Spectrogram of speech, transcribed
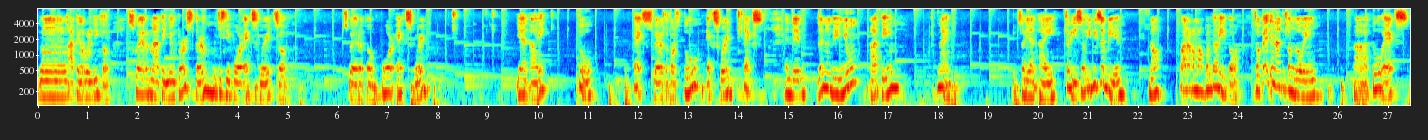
Yung ating rule dito. Square natin yung first term, which is the 4x squared. So, square root of 4x squared. Yan ay 2x. Square root of course 2x squared x. And then, ganun din yung ating 9. So, yan ay 3. So, ibig sabihin, no? Para ka mapunta rito, so, pwede natin itong gawing uh, 2x.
